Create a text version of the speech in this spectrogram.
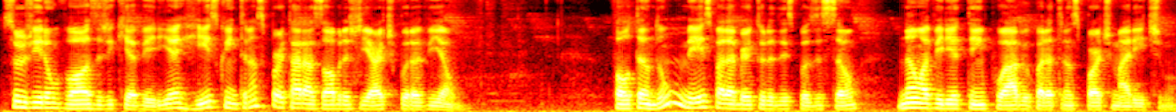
surgiram vozes de que haveria risco em transportar as obras de arte por avião. Faltando um mês para a abertura da exposição, não haveria tempo hábil para transporte marítimo.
